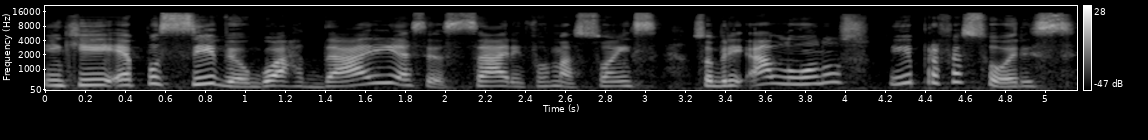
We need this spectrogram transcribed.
em que é possível guardar e acessar informações sobre alunos e professores.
